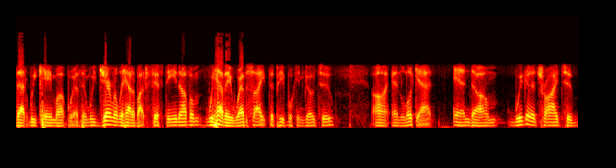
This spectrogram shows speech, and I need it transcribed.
that we came up with, and we generally had about 15 of them. We have a website that people can go to uh, and look at, and um, we're going to try to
